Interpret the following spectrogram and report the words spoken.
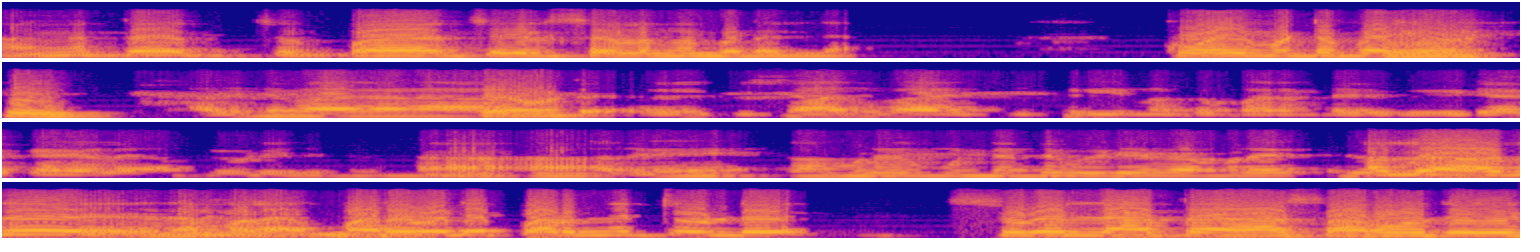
അങ്ങനത്തെ ചികിത്സകളൊന്നും ഇവിടെ ഇല്ല. കോഴിമുട്ട പരിപാടി അതിന്റെ ഭാഗമാണ് ഒരു പിശാദ് ബാധിച്ച് സ്ത്രീ എന്നൊക്കെ പറഞ്ഞ ഒരു വീഡിയോ ഒക്കെ അയാൾ അപ്ലോഡ് ചെയ്തിട്ടുണ്ട്. അതിന് നമ്മൾ മുന്നത്തെ വീഡിയോ നമ്മൾ അല്ല അത് നമ്മൾ മറുപടി പറഞ്ഞിട്ടുണ്ട്. സുഖമില്ലാത്ത ആ സഹോദരി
